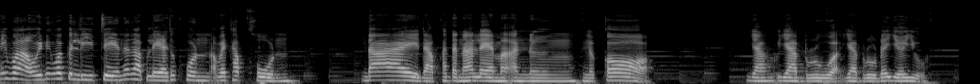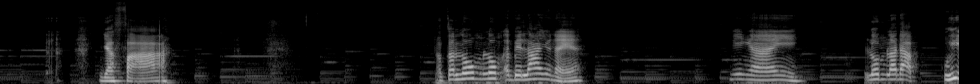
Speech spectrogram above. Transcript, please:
นี่ว่าอุ้ยนึกว่าเป็นรีเจนระดับแรทุกคนเอาไปทับโคน ได้ดาบคาตานาแรมาอันนึง แล้วก็ ยายาบลูอะยาบลูได้เยอะอยู่ ยาฟ้า แล้วก็ล่มล่มอเบล่าอยู่ไหน นี่ไง ล่มระดับ อุ้ย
